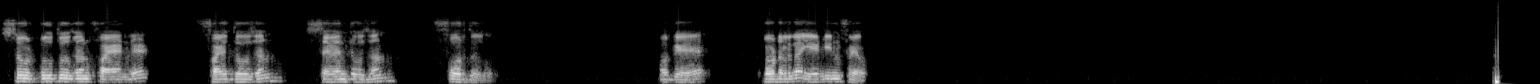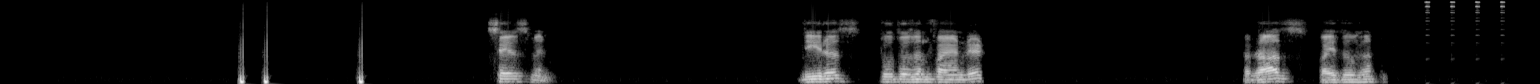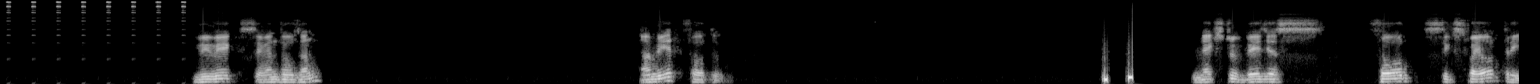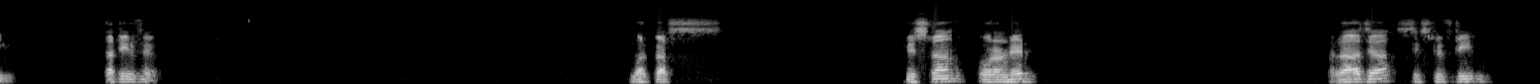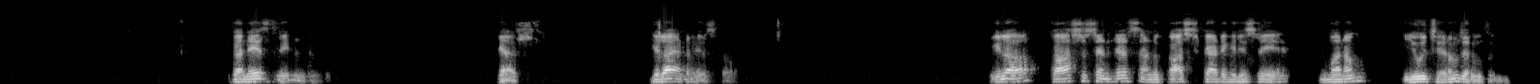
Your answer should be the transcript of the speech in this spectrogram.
so two thousand five hundred five thousand seven thousand four thousand okay టోటల్గా eighteen five sales men Dheeraj two thousand five hundred Raj five thousand Vivek seven thousand Aamir four thousand next wages four six five three thirteen five workers Krishna four hundred. Raja six fifty. Ganesh three hundred. Cash. ఇలా enter చేసుకోవాలి. ఇలా cost centres and cost కేటగిరీస్ని మనం use చేయడం జరుగుతుంది.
